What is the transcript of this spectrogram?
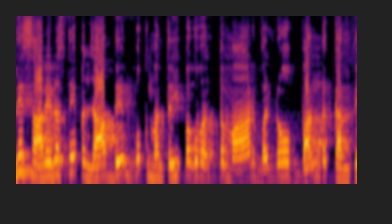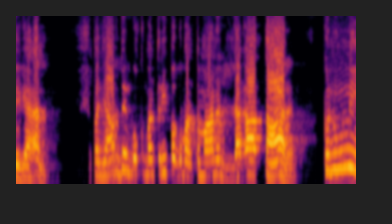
ਦੇ ਸਾਰੇ ਰਸਤੇ ਪੰਜਾਬ ਦੇ ਮੁੱਖ ਮੰਤਰੀ ਭਗਵੰਤ ਮਾਨ ਵੱਲੋਂ ਬੰਦ ਕਰ ਦਿੱਤੇ ਗਏ ਹਨ। ਪੰਜਾਬ ਦੇ ਮੁੱਖ ਮੰਤਰੀ ਭਗਵੰਤ ਮਾਨ ਲਗਾਤਾਰ ਕਾਨੂੰਨੀ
